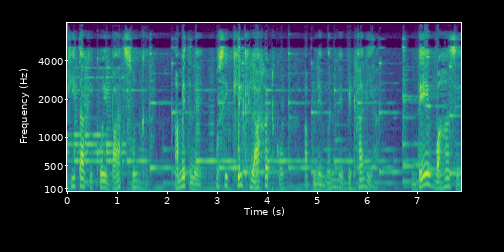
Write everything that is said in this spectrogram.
गीता की कोई बात सुनकर। अमित ने उसी खिलखिलाहट को अपने मन में बिठा लिया। देव वहाँ से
